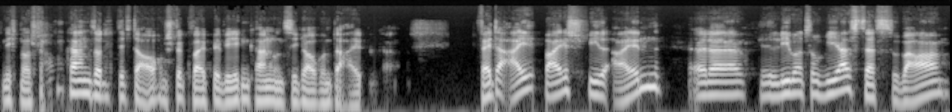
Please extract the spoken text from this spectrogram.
nicht nur schauen kann, sondern sich da auch ein Stück weit bewegen kann und sich auch unterhalten kann. Fällt da ein Beispiel ein, äh, lieber Tobias, das war,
